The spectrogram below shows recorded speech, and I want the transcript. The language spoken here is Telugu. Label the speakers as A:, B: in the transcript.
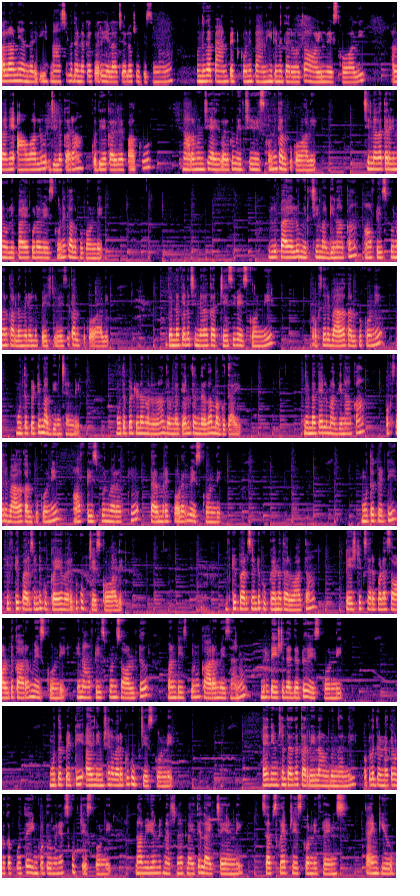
A: హలో అండి అందరికీ. నా స్టైల్లో దొండకాయ కర్రీ ఎలా చేయాలో చూపిస్తున్నాను. ముందుగా ప్యాన్ పెట్టుకొని ప్యాన్ హీట్ అయిన తర్వాత ఆయిల్ వేసుకోవాలి. అలాగే ఆవాలు జీలకర్ర కొద్దిగా కరివేపాకు నాలుగు నుంచి ఐదు వరకు మిర్చి వేసుకొని కలుపుకోవాలి. చిన్నగా తరిగిన ఉల్లిపాయ కూడా వేసుకొని కలుపుకోండి. ఉల్లిపాయలు మిర్చి మగ్గినాక హాఫ్ టీ స్పూన్ వరకు అల్లం వెల్లుల్లి పేస్ట్ వేసి కలుపుకోవాలి. దొండకాయలు చిన్నగా కట్ చేసి వేసుకోండి. ఒకసారి బాగా కలుపుకొని మూత పెట్టి మగ్గించండి. మూత పెట్టడం వలన దొండకాయలు తొందరగా మగ్గుతాయి. దొండకాయలు మగ్గినాక ఒకసారి బాగా కలుపుకొని హాఫ్ టీ స్పూన్ వరకు టర్మరిక్ పౌడర్ వేసుకోండి. మూత పెట్టి ఫిఫ్టీ పర్సెంట్ కుక్ అయ్యే వరకు కుక్ చేసుకోవాలి. ఫిఫ్టీ పర్సెంట్ కుక్ అయిన తర్వాత టేస్ట్కి సరిపడా సాల్ట్ కారం వేసుకోండి. నేను half teaspoon salt one teaspoon కారం వేసాను. మీరు టేస్ట్ తగ్గట్టు వేసుకోండి. మూత పెట్టి ఐదు నిమిషాల వరకు కుక్ చేసుకోండి. ఐదు నిమిషాల తర్వాత కర్రీ ఇలా ఉంటుందండి. ఒకవేళ దొండకాయ ఉడకపోతే ఇంకో టూ మినిట్స్ కుక్ చేసుకోండి. నా వీడియో మీకు నచ్చినట్లయితే లైక్ చేయండి. సబ్స్క్రైబ్ చేసుకోండి ఫ్రెండ్స్. Thank you.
